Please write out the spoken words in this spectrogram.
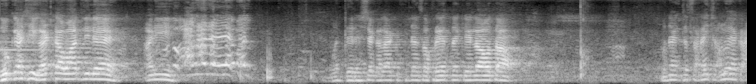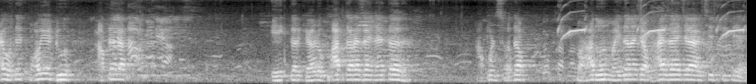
धोक्याची घंटा वाजलेली आहे. आणि मध्यरक्षकाला टिपण्याचा प्रयत्न केला होता. पुन्हा एकदा चढाई चालू आहे. काय होतंय पाहूया. डु आपल्याला एक तर खेळाडू बाद करायचा आहे नाहीतर आपण स्वतः बाद होऊन मैदानाच्या बाहेर जायच्या अशी स्थिती आहे.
